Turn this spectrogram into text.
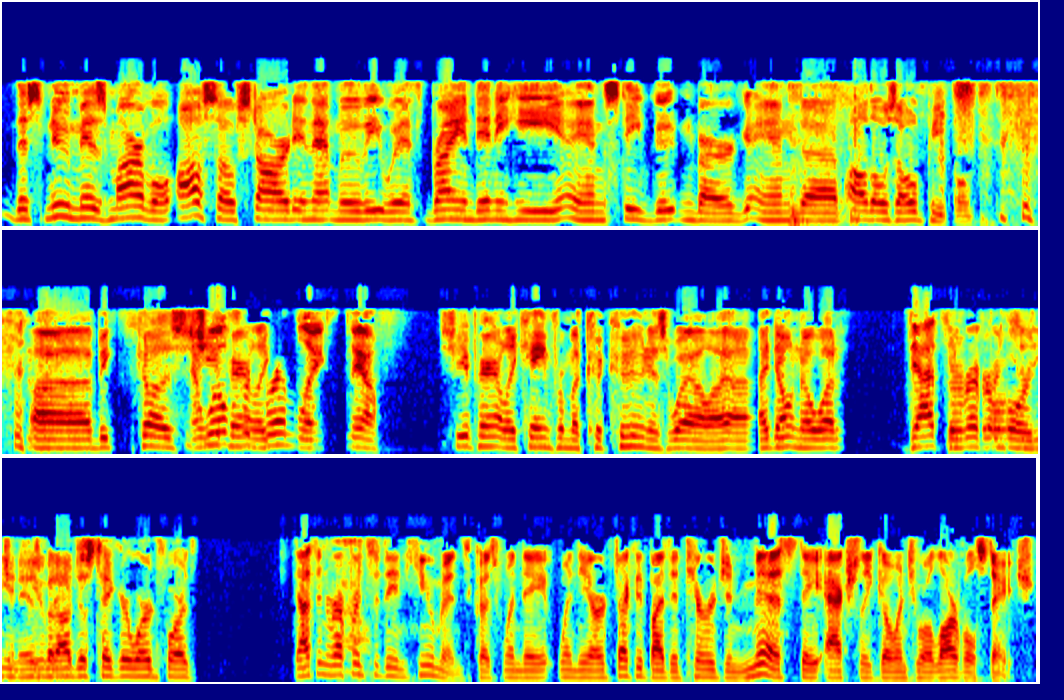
this new Ms. Marvel also starred in that movie with Brian Dennehy and Steve Guttenberg and uh, all those old people. Uh, because And she Wilford apparently Brimley. Yeah. she apparently came from a cocoon as well. I, I don't know what That's in her reference origin to the is, but I'll just take her word for it. That's in reference to the Inhumans because when they when they are infected by the Terrigen Mist, they actually go into a larval stage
